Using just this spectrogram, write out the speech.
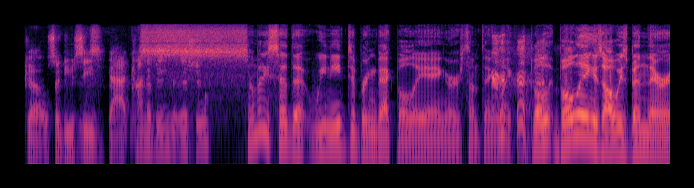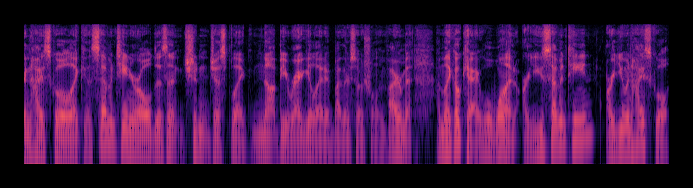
go. So do you see that kind of being the issue? Somebody said that we need to bring back bullying or something like bull bullying has always been there in high school. Like a 17 year old isn't shouldn't just like not be regulated by their social environment. I'm like, okay, well, one, are you 17? Are you in high school?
